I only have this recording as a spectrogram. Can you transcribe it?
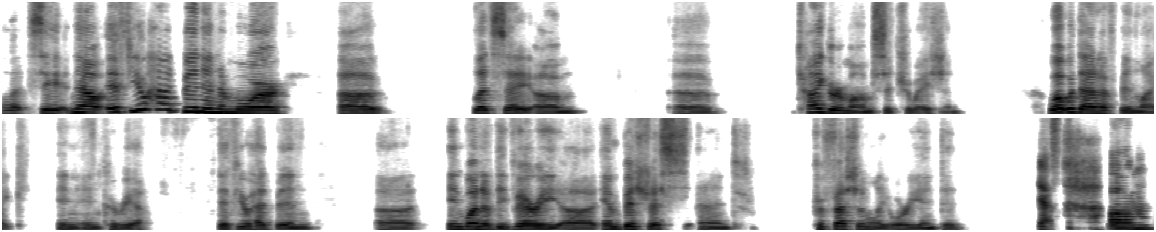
let's see. Now, if you had been in a more, uh, let's say, um, uh, tiger mom situation, what would that have been like in, in Korea if you had been uh, in one of the very uh, ambitious and professionally oriented? Yes. Um,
